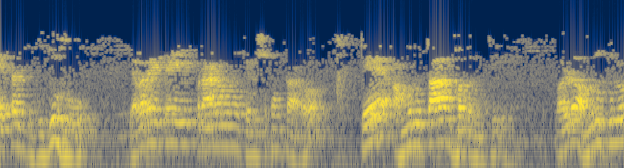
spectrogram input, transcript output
ఏతద్విదు ఎవరైతే ఈ ప్రాణమును తెలుసుకుంటారో తే అమృతా భవంతి. వాళ్ళు అమృతులో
